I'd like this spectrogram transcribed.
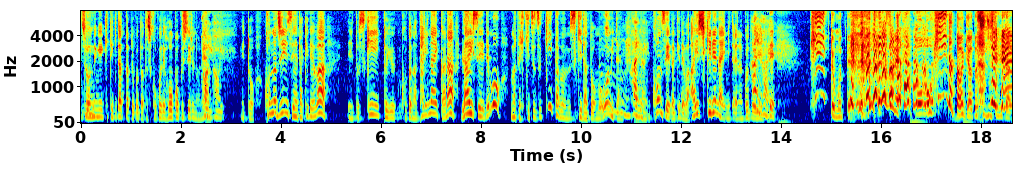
衝撃的だったということを私ここで報告してるのね。はいはい。えっと、この人生だけでは、えっと、好きということが足りないから来世でもまた引き続き多分好きだと思うみたいな、うんはい。はい今世だけでは愛しきれないみたいなことを言って、はいはい。ヒーって思って。何 それもうもうヒーだったわけ私にしてみたら。あり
